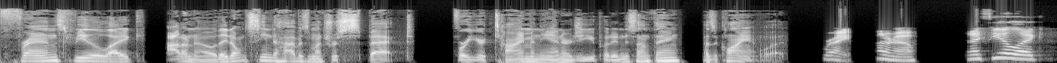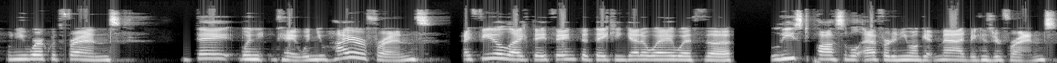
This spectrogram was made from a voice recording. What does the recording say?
friends feel like, I don't know, they don't seem to have as much respect for your time and the energy you put into something as a client would. Right. I don't know. And I feel like when you work with friends, they when okay, when you hire friends, I feel like they think that they can get away with the least possible effort and you won't get mad because you're friends.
